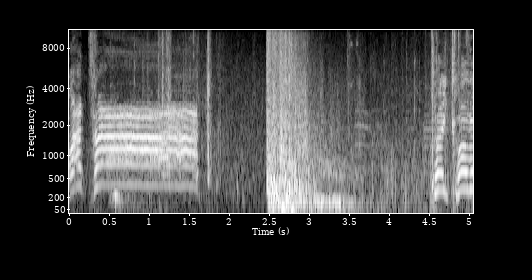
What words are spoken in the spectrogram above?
Attack! Take cover!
